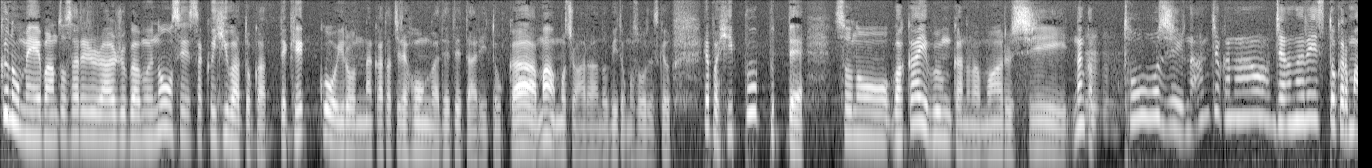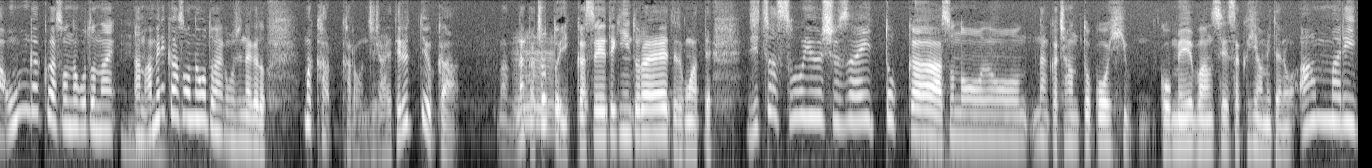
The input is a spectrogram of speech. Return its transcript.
クの名盤とされるアルバムの制作秘話とかって結構いろんな形で本が出てたりとか、まあ、もちろん R&B とかもそうですけどやっぱヒップホップってその若い文化なのもあるしなんかうん当時、なんていうかなジャーナリストから、まあ、音楽はそんなことないあのアメリカはそんなことないかもしれないけど、まあ、か軽んじられてるっていうか。まあ、なんかちょっと一過性的に捉えられてるところがあって実はそういう取材とかそのなんかちゃんとこうひこう名盤制作批判みたいなのがあんまり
